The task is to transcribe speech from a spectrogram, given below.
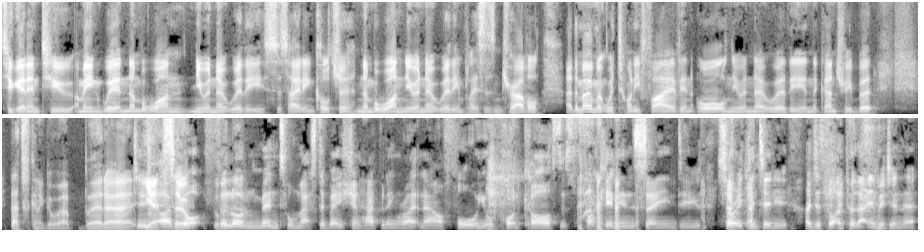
to get into. I mean, we're number one new and noteworthy society and culture, number one new and noteworthy in places and travel. At the moment, we're twenty five in all new and noteworthy in the country, but that's going to go up. But uh, Dude, yeah, I've so got full on mental masturbation happening right now for your podcast. It's fucking insane, dude. Sorry, continue. I just thought I'd put that image in there.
